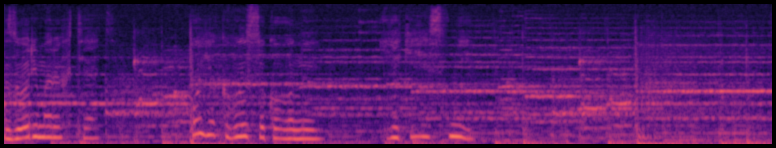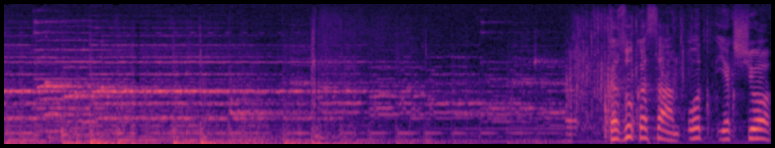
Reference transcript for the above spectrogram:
Зорі мерехтять. Ой, як високо вони, які ясні. Казука-сан, от якщо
